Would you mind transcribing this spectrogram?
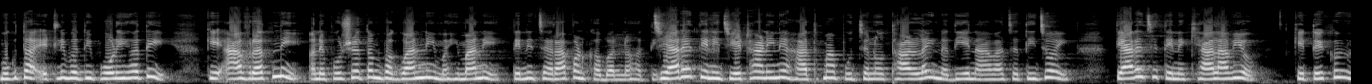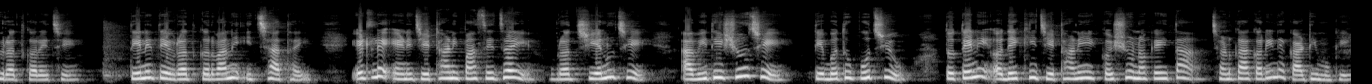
મુગ્ધા એટલી બધી ભોળી હતી કે આ વ્રતની અને પુરુષોત્તમ ભગવાનની મહિમાની તેને જરા પણ ખબર ન હતી. જ્યારે તેની જેઠાણીને હાથમાં પૂજનો થાળ લઈ નદીએ નાહવા જતી જોઈ, ત્યારે જ તેને ખ્યાલ આવ્યો કે તે કોઈ વ્રત કરે છે. તેને તે વ્રત કરવાની ઈચ્છા થઈ. એટલે એણે જેઠાણી પાસે જઈ, વ્રત શેનું છે? આ વિધિ શું છે? તે બધું પૂછ્યું. તો તેની અદેખી જેઠાણીએ કશું ન કહેતા છણકા કરીને કાઢી મૂકી.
